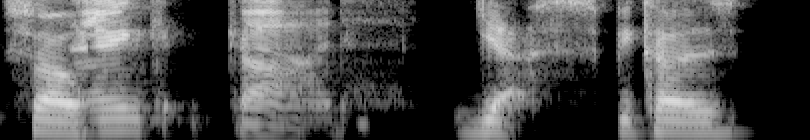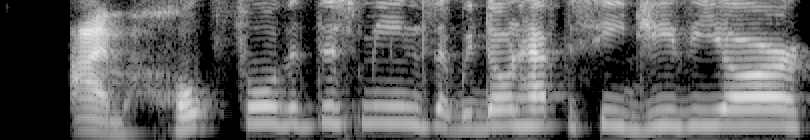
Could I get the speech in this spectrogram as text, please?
So Thank God. Yes, because I'm hopeful that this means that we don't have to see GVR.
